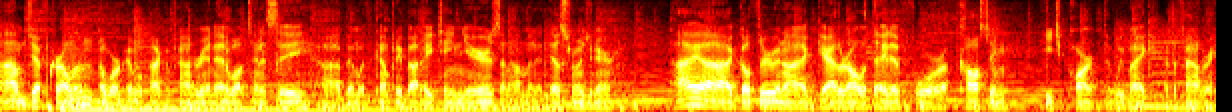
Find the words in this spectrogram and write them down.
I'm Jeff Cronin. I work at Waupaca Foundry in Etowah, Tennessee. I've been with the company about 18 years and I'm an industrial engineer. I uh, go through and I gather all the data for costing each part that we make at the foundry.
